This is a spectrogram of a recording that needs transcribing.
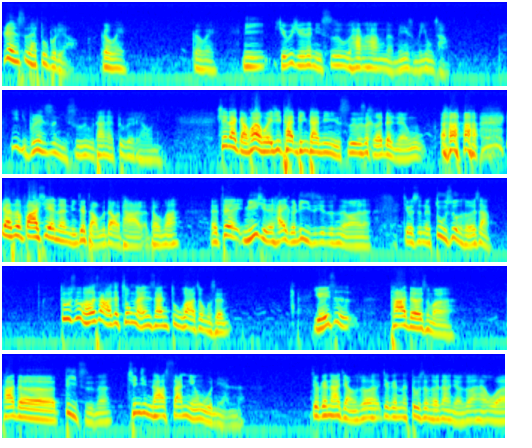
认识还度不了。各位，各位，你觉不觉得你师傅憨憨的，没什么用场？因为你不认识你师傅，他才渡得了你。现在赶快回去探听探听，你师傅是何等人物？要是发现了，你就找不到他了，懂吗？呃，这明显的还有个例子，就是什么呢？就是那个杜顺和尚。杜顺和尚在终南山度化众生。有一次，他的什么？他的弟子呢，亲近他三年五年了。就跟他讲说，就跟那杜顺和尚讲说，喊我，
